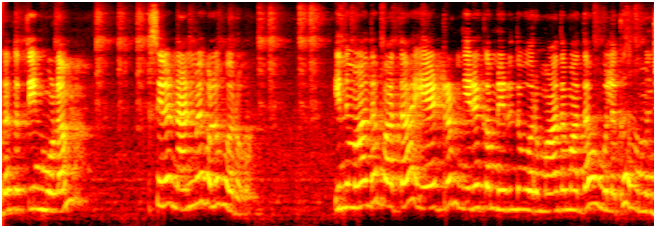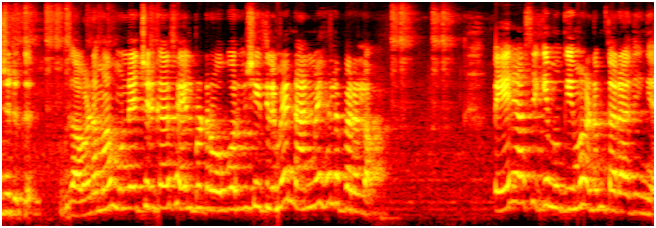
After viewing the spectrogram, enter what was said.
கிரகத்தின் மூலம் சில நன்மைகளும் வரும். இந்த மாதம் பார்த்தா ஏற்றம் இறக்கம் நிறைந்த ஒரு மாதமாக தான் உங்களுக்கு அமைஞ்சிருக்கு. கவனமாக முன்னெச்சரிக்கையாக செயல்படுற ஒவ்வொரு விஷயத்திலுமே நன்மைகளை பெறலாம். பேராசைக்கு முக்கியமாக இடம் தராதீங்க.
